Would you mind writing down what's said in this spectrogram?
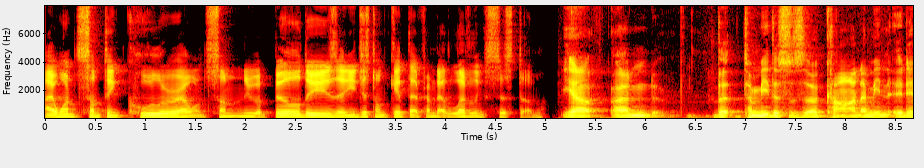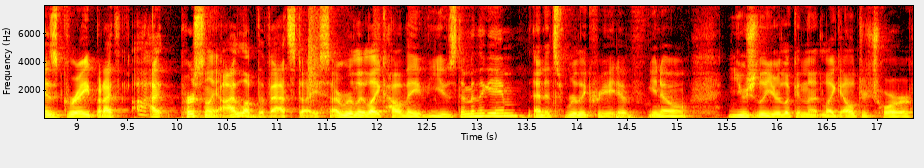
I want something cooler. I want some new abilities, and you just don't get that from that leveling system. Yeah, and but to me this is a con i mean it is great but I, I personally i love the vats dice i really like how they've used them in the game and it's really creative you know usually you're looking at like eldritch horror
